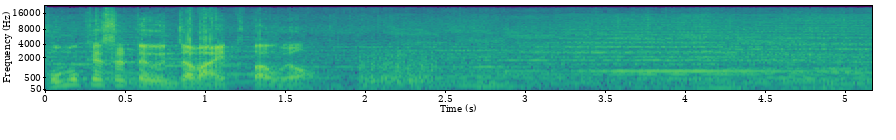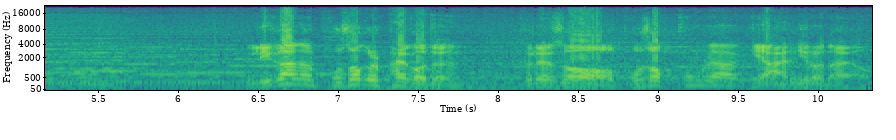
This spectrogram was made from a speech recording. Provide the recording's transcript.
고목했을 때 은자 많이 떴다고요? 리가는 보석을 팔거든. 그래서 보석 폭락이 안 일어나요.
